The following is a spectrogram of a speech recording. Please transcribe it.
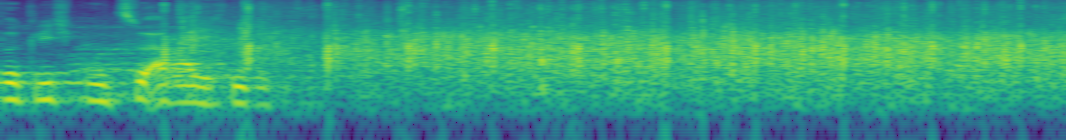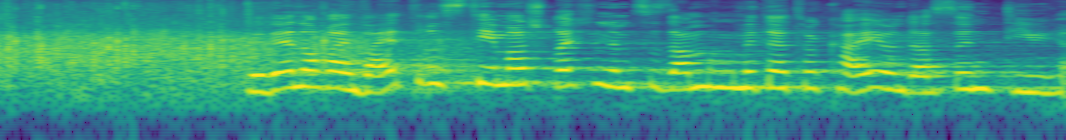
wirklich gut zu erreichen sind. Wir werden noch ein weiteres Thema sprechen im Zusammenhang mit der Türkei, und das sind die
